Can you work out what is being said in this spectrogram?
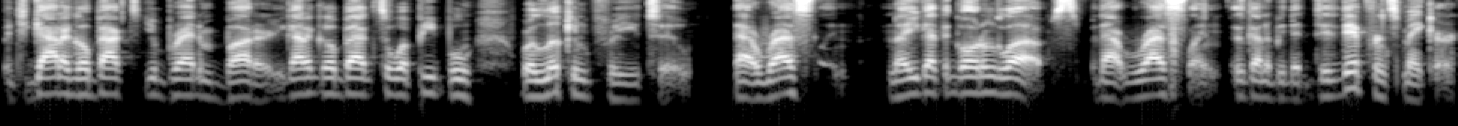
but you got to go back to your bread and butter. You got to go back to what people were looking for you to that wrestling. I know you got the golden gloves, but that wrestling is going to be the, difference maker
